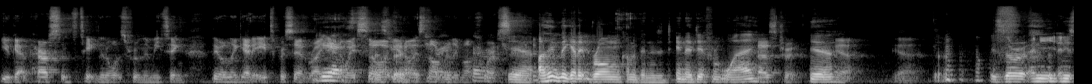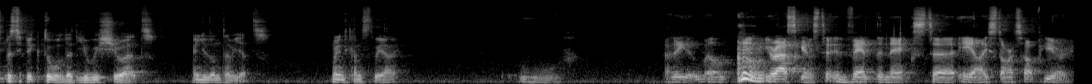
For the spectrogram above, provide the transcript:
you get a person to take the notes from the meeting, they only get 80% right Yes, anyway. So, you know, it's not really much worse. Yeah, I think they get it wrong kind of in a, in a different way. That's true. Yeah. Yeah. Yeah. Is there any, any specific tool that you wish you had and you don't have yet when it comes to AI? Ooh. I think, well, you're asking us to invent the next uh, AI startup here.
